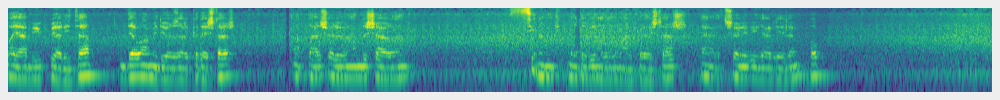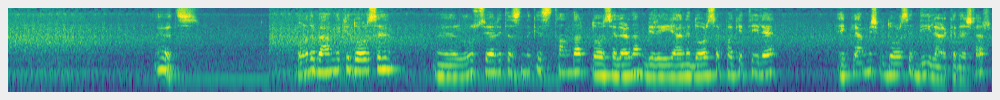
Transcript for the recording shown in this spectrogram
bayağı büyük bir harita. Devam ediyoruz arkadaşlar. Hatta şöyle ben dışarıdan sinematik moda bir alalım arkadaşlar. Evet şöyle bir ilerleyelim. Hop. Evet. Bu arada bendeki dorse e, Rusya haritasındaki standart dorselerden biri. Yani dorse paketiyle eklenmiş bir dorse değil arkadaşlar.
